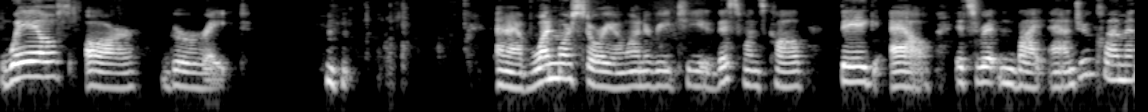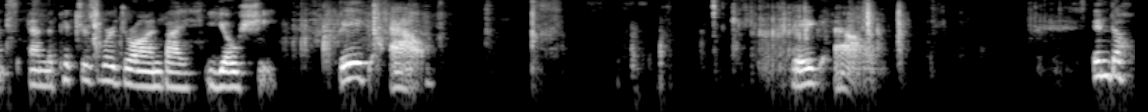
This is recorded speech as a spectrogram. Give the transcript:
Whales are great. and I have one more story I want to read to you. This one's called Big Al. It's written by Andrew Clements, and the pictures were drawn by Yoshi. Big Al. Big Al. In the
